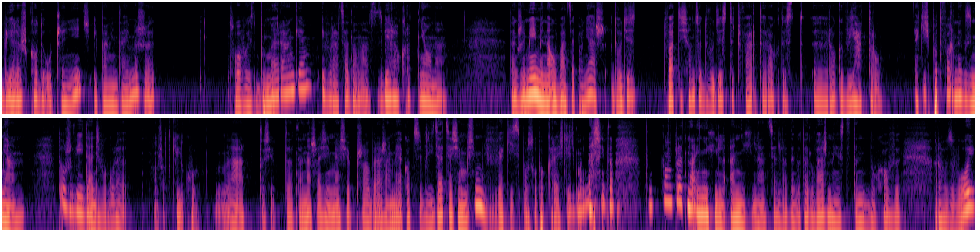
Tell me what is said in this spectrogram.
wiele szkody uczynić i pamiętajmy, że słowo jest bumerangiem i wraca do nas zwielokrotnione. Także miejmy na uwadze, ponieważ 20, 2024 rok to jest y, rok wiatru, jakichś potwornych zmian. To już widać w ogóle już od kilku lat. To się, ta, ta nasza ziemia się przeobraża. My jako cywilizacja się musimy w jakiś sposób określić, bo inaczej to, to kompletna anihil, anihilacja. Dlatego tak ważny jest ten duchowy rozwój,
